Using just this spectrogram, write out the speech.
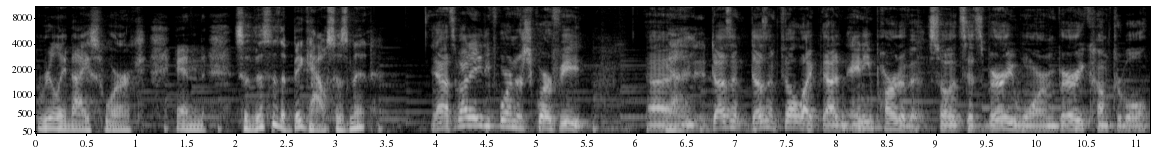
really nice work. And so this is a big house, isn't it? Yeah, it's about 8,400 square feet. Uh, Yeah. and it doesn't doesn't feel like that in any part of it. So it's it's very warm, very comfortable.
